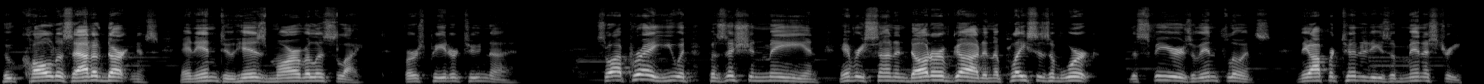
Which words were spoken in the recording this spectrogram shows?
who called us out of darkness and into His marvelous light. 1 Peter 2 9. So I pray you would position me and every son and daughter of God in the places of work, the spheres of influence, the opportunities of ministry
